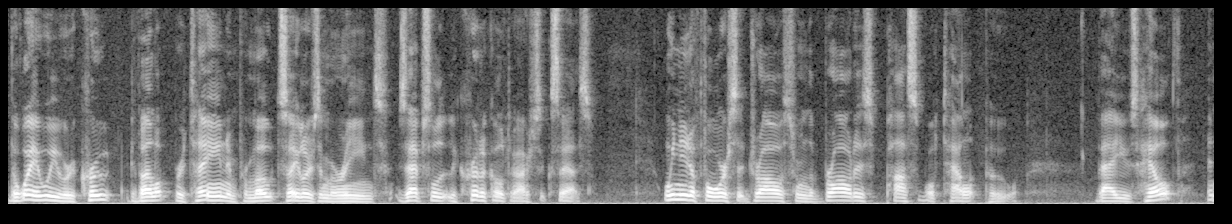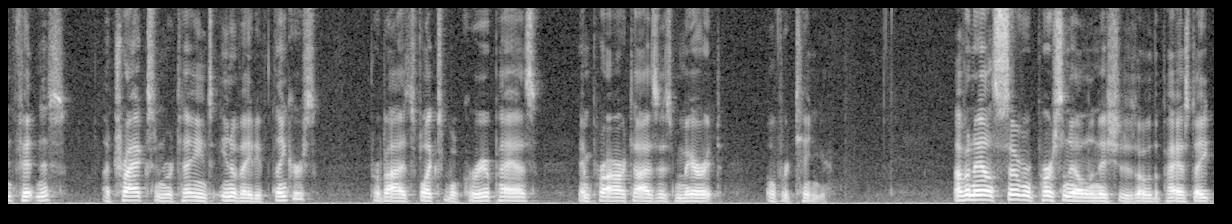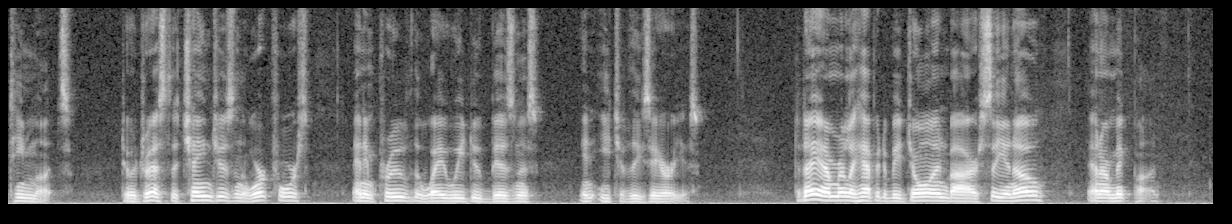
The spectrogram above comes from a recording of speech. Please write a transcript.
The way we recruit, develop, retain, and promote sailors and Marines is absolutely critical to our success. We need a force that draws from the broadest possible talent pool, values health and fitness, attracts and retains innovative thinkers, provides flexible career paths, and prioritizes merit over tenure. I've announced several personnel initiatives over the past 18 months to address the changes in the workforce and improve the way we do business in each of these areas. Today I'm really happy to be joined by our CNO and our MCPON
